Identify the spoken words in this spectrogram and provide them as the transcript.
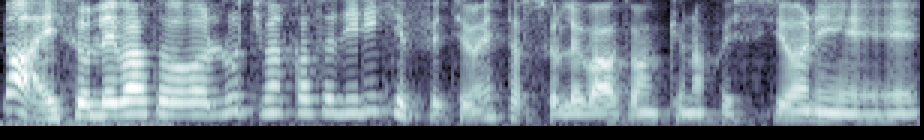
No, hai sollevato l'ultima cosa di Ricky, effettivamente ha sollevato anche una questione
